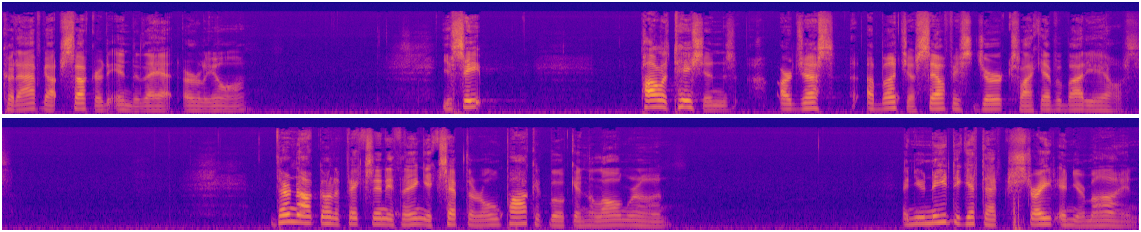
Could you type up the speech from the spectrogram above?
could I have got suckered into that early on? You see, politicians are just a bunch of selfish jerks like everybody else. They're not going to fix anything except their own pocketbook in the long run. And you need to get that straight in your mind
